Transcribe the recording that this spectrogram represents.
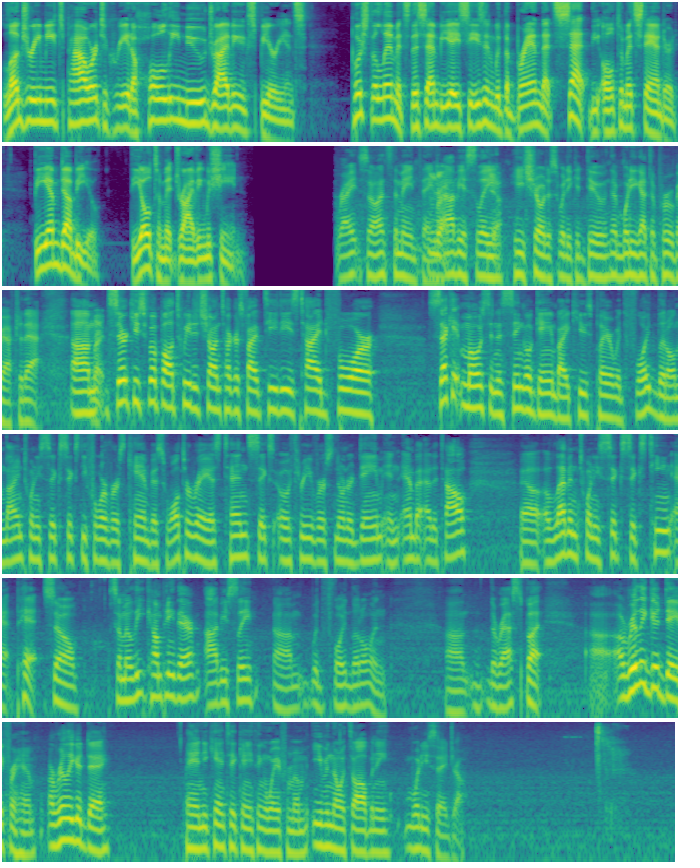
Luxury meets power to create a wholly new driving experience. Push the limits this NBA season with the brand that set the ultimate standard BMW, the ultimate driving machine. Right, so that's the main thing. Right. Obviously, Yeah. he showed us what he could do. Then what do you got to prove after that? Um, Right. Syracuse football tweeted Sean Tucker's five TDs tied for second most in a single game by a Cuse player with Floyd Little 926-64 versus Kansas, Walter Reyes 10-603 versus Notre Dame, and Amba Etta-Tawo uh, 11-26-16 at Pitt. So some elite company there, obviously, um, with Floyd Little and uh, the rest. But uh, a really good day for him. A really good day. And you can't take anything away from him, even though it's Albany. What do you say, Joe?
